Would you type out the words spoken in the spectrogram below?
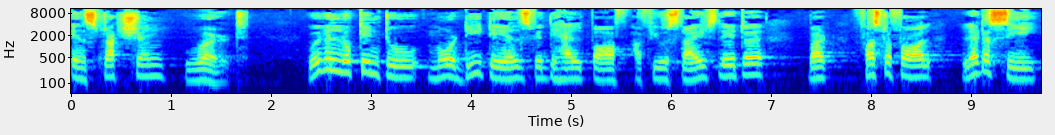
instruction word. We will look into more details with the help of a few slides later, but first of all, let us see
